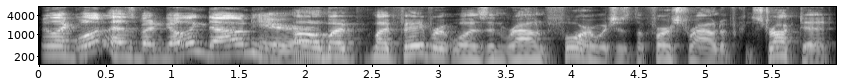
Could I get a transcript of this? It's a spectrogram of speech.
You're like, what has been going down here? Oh, my my favorite was in round four, which is the first round of constructed.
